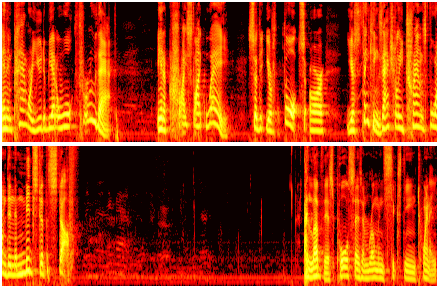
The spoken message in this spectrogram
and empower you to be able to walk through that in a Christ like way so that your thoughts are your thinking's actually transformed in the midst of the stuff. I love this. Paul says in Romans 16 20,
